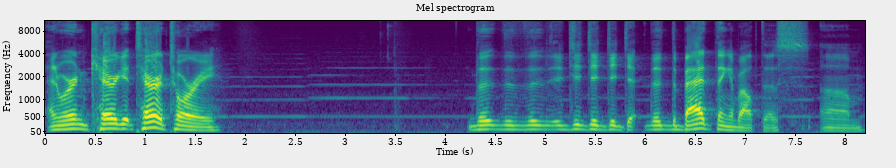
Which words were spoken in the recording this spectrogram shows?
And we're in Khergit territory. The the the the, the, bad thing about this, um,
